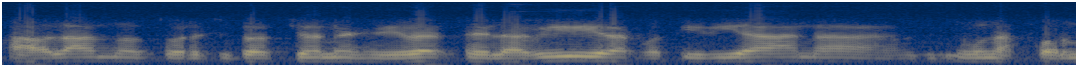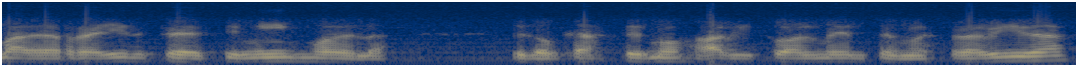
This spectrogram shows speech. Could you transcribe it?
hablando sobre situaciones diversas de la vida cotidiana, una forma de reírse de sí mismo, de, lo que hacemos habitualmente en nuestra vida.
